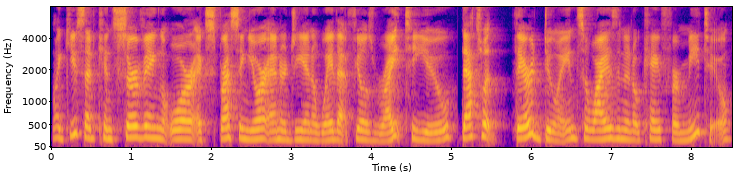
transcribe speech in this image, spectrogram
like you said, conserving or expressing your energy in a way that feels right to you, that's what they're doing. So why isn't it okay for me to?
